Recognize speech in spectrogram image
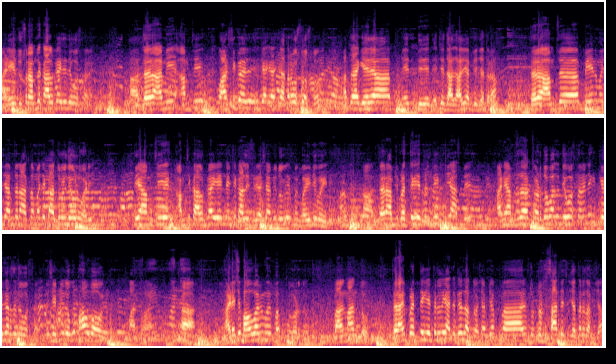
आणि हे दुसरं आमचं कालकाईचं देवस्थान आहे. हां तर आम्ही आमची वार्षिक यात्रा वस्तू असतो. आता गेल्या याची झाली आमची जत्रा तर आमचं मेन म्हणजे आमचं नातं म्हणजे कात्रोली देऊळवाडी. ते आमची आमची कालकाई आणि त्यांची कालीश्री अशी आमची दोघे बहिणी बहिणी. हां तर आमची प्रत्येक येथील ती ती असते आणि आमचं कडदोबाचं देवस्थान आणि केदारचं देवस्थान. तसे आमचे दोघं भाऊ भाऊ मानतो हां. आणि असे भाऊ आम्ही पकडतो. मानतो. तर आम्ही प्रत्येक जत्रेला यात्रेला जातो. अशा आमच्या टोटल सात जत्रा आमच्या.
